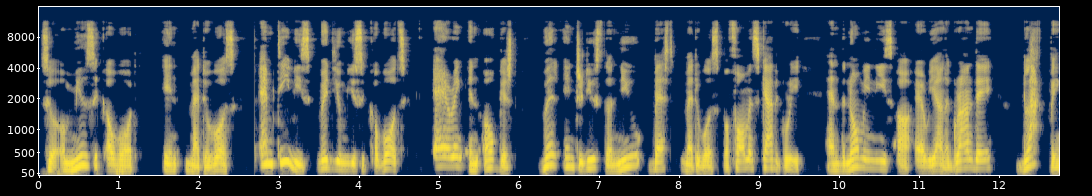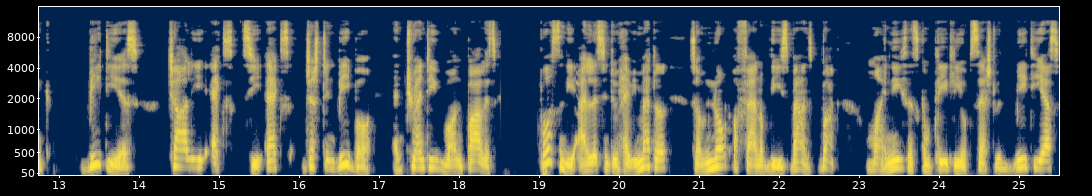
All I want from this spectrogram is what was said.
So a music award in metaverse. MTV's Video Music Awards airing in August will introduce the new Best Metaverse Performance category, and the nominees are Ariana Grande, Blackpink, BTS, Charli XCX, Justin Bieber, and 21 Pilots. Personally, I listen to heavy metal, so I'm not a fan of these bands, but my niece is completely obsessed with BTS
